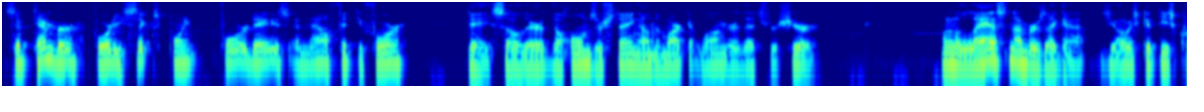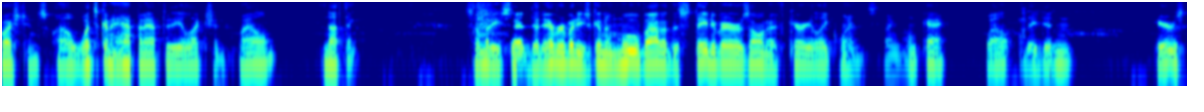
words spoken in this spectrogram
September 46.4 days and now 54 days. So they're the homes are staying on the market longer, that's for sure. One of the last numbers I got is you always get these questions. Well, what's going to happen after the election? Well, nothing. Somebody said that everybody's going to move out of the state of Arizona if Kari Lake wins. Like, okay, well, they didn't. Here's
